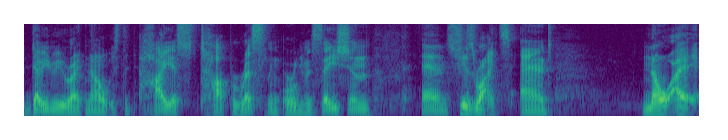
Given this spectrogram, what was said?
WWE right now is the highest top wrestling organization, and she's right. And no, I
